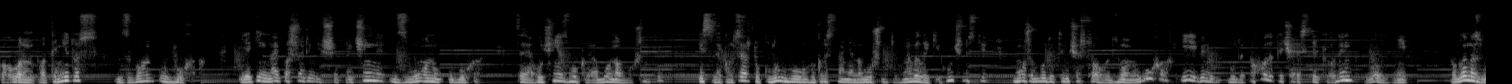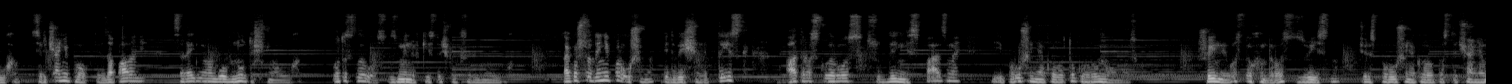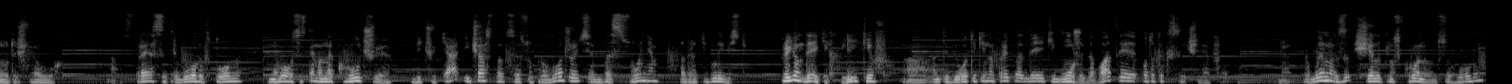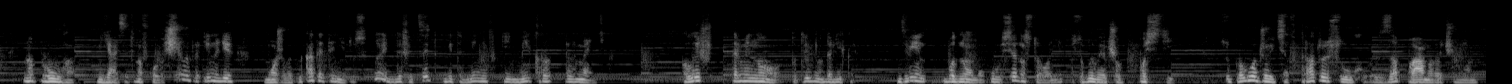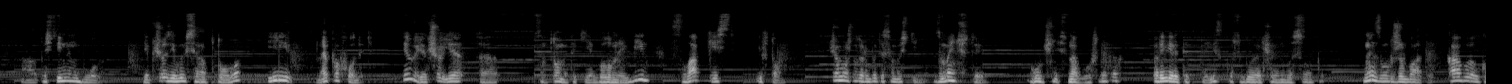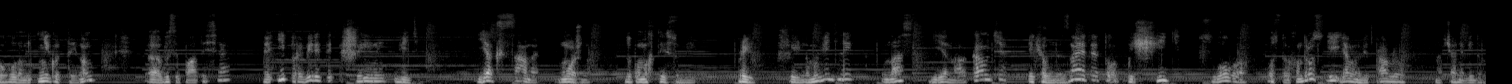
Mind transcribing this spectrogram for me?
поговоримо про тенітус, дзвон у вухах. Які найпоширеніші причини дзвону у вухах? Це гучні звуки або навушники. Після концерту, клубу, використання навушників на великій гучності може бути тимчасово дзвон у вухах, і він буде проходити через кілька годин до днів. Проблеми з вухом, сірчані пробки, запалення середнього або внутрішнього вуха, отосклероз, зміни в кісточках середнього вуха. Також судинні порушення, підвищений тиск, атеросклероз, судинні спазми і порушення кровотоку головного мозку. Шийний остеохондроз, звісно, через порушення кровопостачання внутрішнього вуха. Стреси, тривоги, втоми. Нервова система накручує відчуття, і часто це супроводжується безсонням та дратівливістю. Прийом деяких ліків, антибіотики, наприклад, деякі можуть давати ототоксичний ефект. Е, Проблеми з щелепно-скроневим суглобом, напруга м'язів навколо щелепи іноді може викликати тенітус, ну і дефіцит вітамінів і мікроелементів. Коли ж терміново потрібно до лікаря? Дзвін в одному усі односторонні, особливо якщо пості, супроводжується втратою слуху, запамороченням, постійним болем, якщо з'явився раптово і не проходить. І ну, якщо є е, симптоми, такі як головний біль, слабкість і втом. Що можна зробити самостійно? Зменшити гучність в навушниках, перевірити тиск, особливо якщо він високий, не зловживати кавою, алкоголем, нікотином, е, висипатися е, і перевірити шийний відділ. Як саме можна допомогти собі при шийному відділі, у нас є на аккаунті. Якщо ви не знаєте, то пишіть слово остеохондроз, і я вам відправлю навчальне відео.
